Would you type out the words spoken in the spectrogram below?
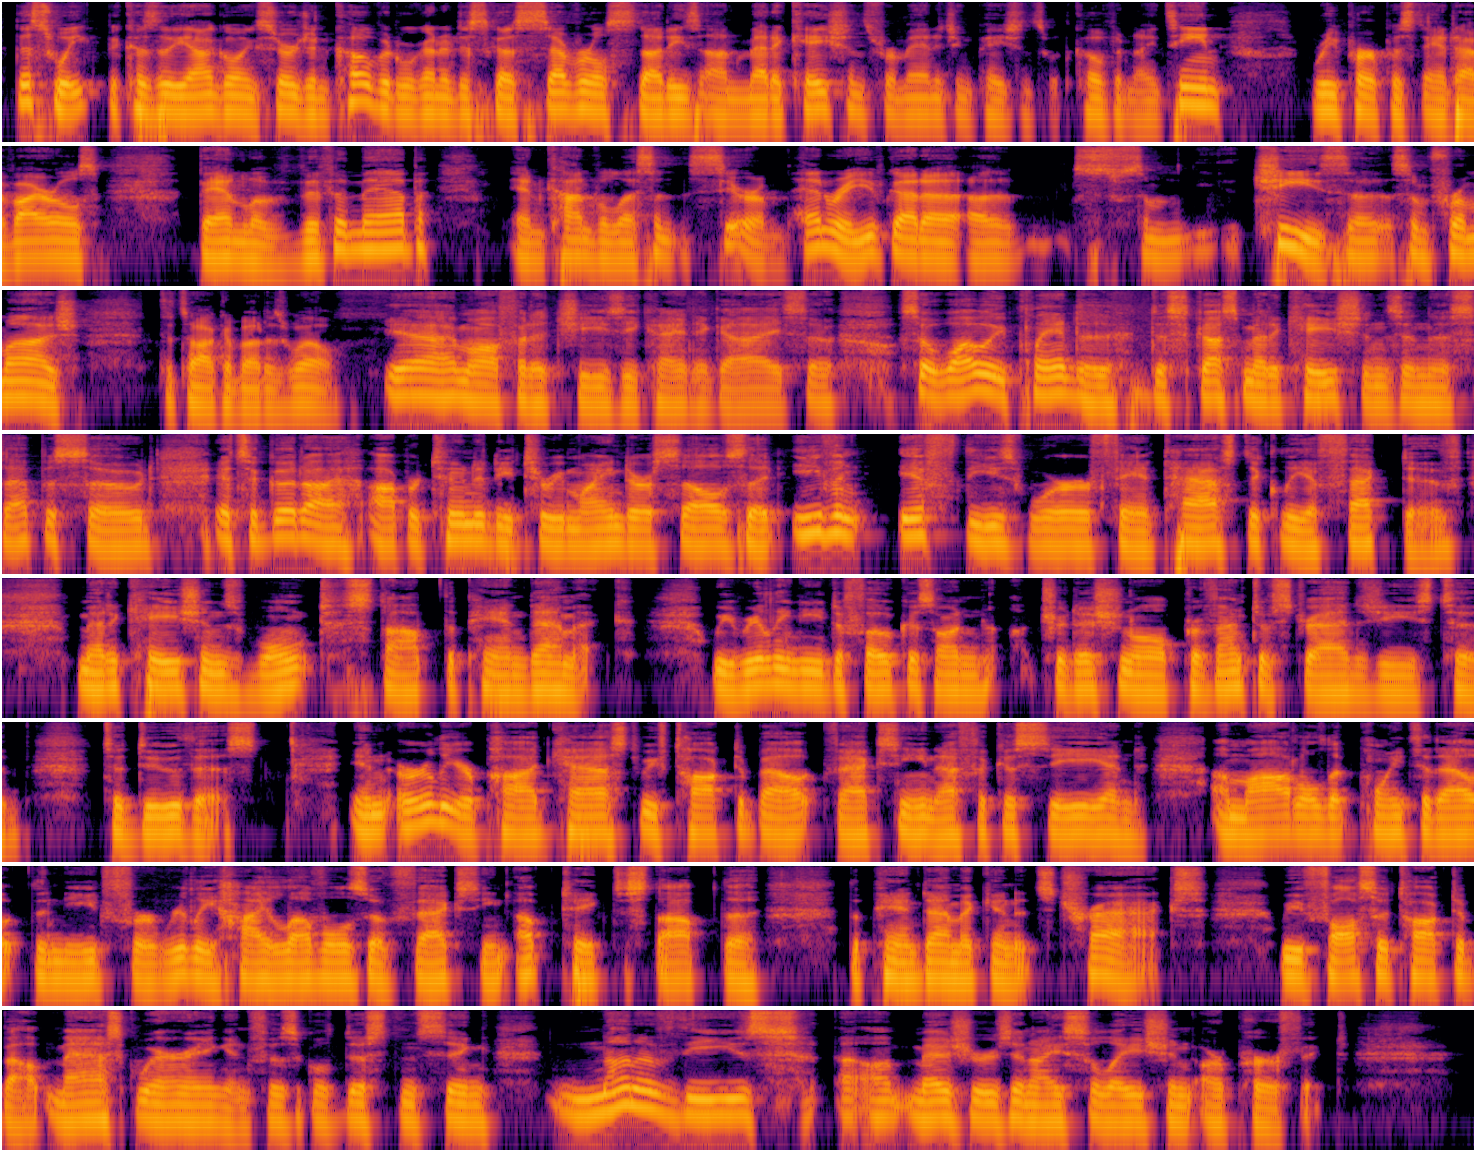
This week, because of the ongoing surge in COVID, we're going to discuss several studies on medications for managing patients with COVID 19, repurposed antivirals, Bamlanivimab, and convalescent serum. Henry, you've got a, a some cheese, uh, some fromage to talk about as well. Yeah, I'm often a cheesy kind of guy. So, so while we plan to discuss medications in this episode, it's a good uh, opportunity to remind ourselves that even if these were fantastically effective, medications won't stop the pandemic. We really need to focus on traditional preventive strategies to, to do this. In earlier podcasts, we've talked about vaccine efficacy and a model that pointed out the need for really high levels of vaccine uptake to stop the, the pandemic in its tracks. We've also talked about mask wearing and physical distancing. None of these uh, measures in isolation are perfect.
